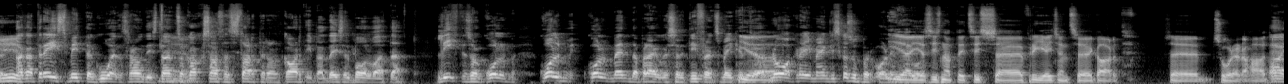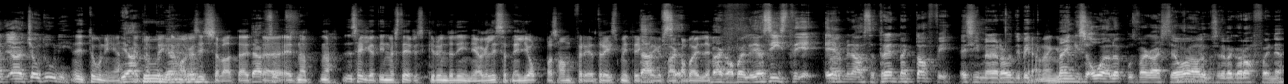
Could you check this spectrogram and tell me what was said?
aga Trey Smith on kuuendas raundis, ta on su kaks aastat starter olnud kaardi peal teisel pool, vaata. lihtne, sul on kolm, kolm, kolm venda praegu, kes olid difference maker'id ja Noah Gray mängis ka superbowli. ja, ja siis nad tõid sisse free agent see kaard, see suure raha. ah,. Joe Tooney. ei, Tuuni jah ja,, et nad Tooney, tõid jah, tema ka jah. sisse vaata, et et nad noh, selgelt investeerisidki ründeliini, aga lihtsalt neil joppas Humphrey ja Trey Smithi tegelikult väga palju. väga palju ja siis eelmine aasta Trent McDuffi, esimene raundi pikk mängis. hooaja lõpus väga hästi, hooaja alguses oli väga rahv onju.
